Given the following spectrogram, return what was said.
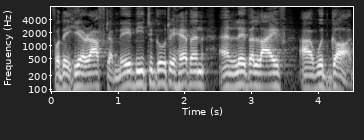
for the hereafter, maybe to go to heaven and live a life uh, with God.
